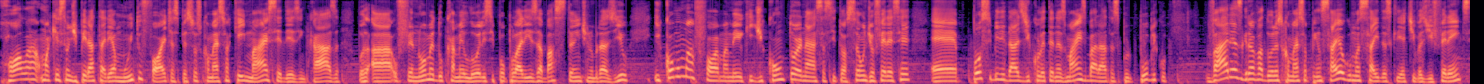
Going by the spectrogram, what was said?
rola uma questão de pirataria muito forte. As pessoas começam a queimar CDs em casa. O- a- o fenômeno do camelô ele se populariza bastante no Brasil. E como uma forma meio que de contornar essa situação, de oferecer é, possibilidades de coletâneas mais baratas para o público, várias gravadoras começam a pensar em algumas saídas criativas diferentes.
